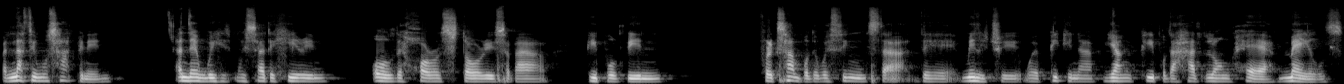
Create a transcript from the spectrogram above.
but nothing was happening. And then we, we started hearing all the horror stories about people being, for example, there were things that the military were picking up young people that had long hair, males,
